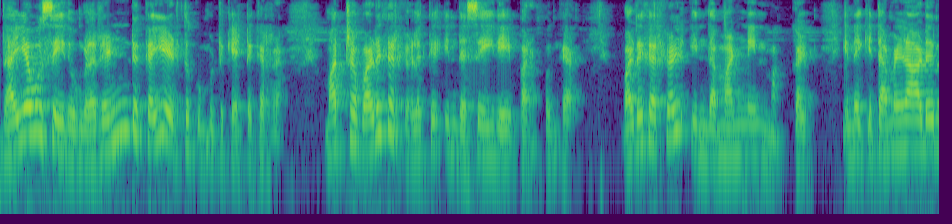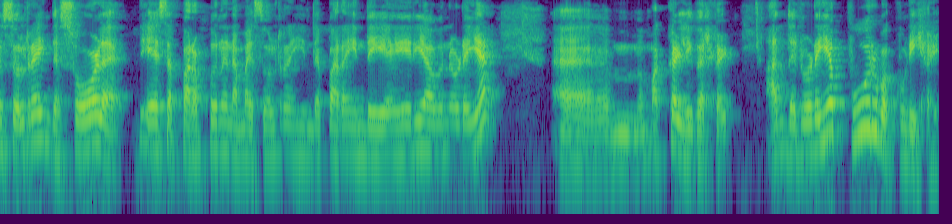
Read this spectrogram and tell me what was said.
தயவு செய்து உங்களை ரெண்டு கையை எடுத்து கும்பிட்டு கேட்டுக்கிறேன். மற்ற வடுகர்களுக்கு இந்த செய்தியை பரப்புங்க. வடுகர்கள் இந்த மண்ணின் மக்கள். இன்னைக்கு தமிழ்நாடுன்னு சொல்கிற இந்த சோழ தேச பரப்புன்னு நம்ம சொல்கிற இந்த பற இந்த ஏரியாவினுடைய மக்கள் இவர்கள். அதனுடைய பூர்வ குடிகள்.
